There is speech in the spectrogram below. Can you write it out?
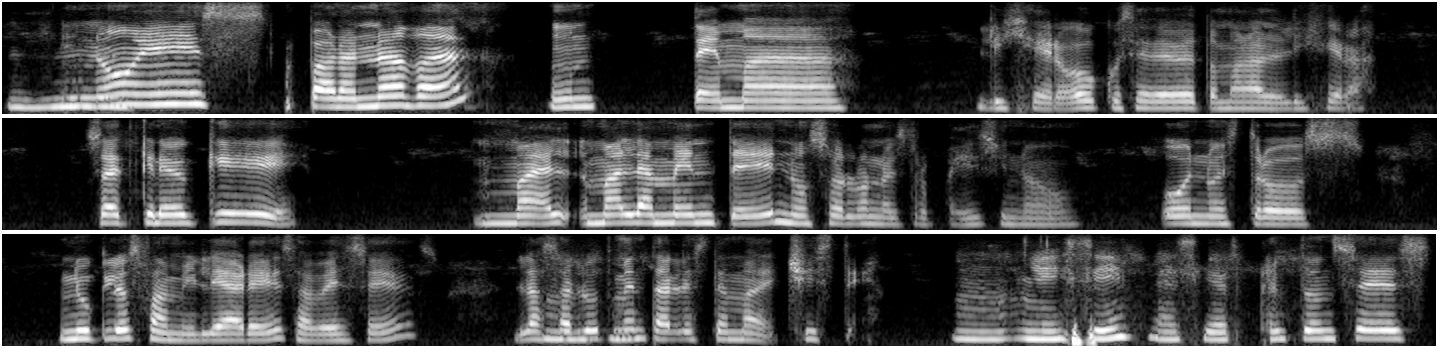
No es para nada un tema ligero o que se debe tomar a la ligera. O sea, creo que mal, malamente, no solo en nuestro país, sino o nuestros núcleos familiares a veces, la salud mental es tema de chiste. Mm, y sí, es cierto. Entonces,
